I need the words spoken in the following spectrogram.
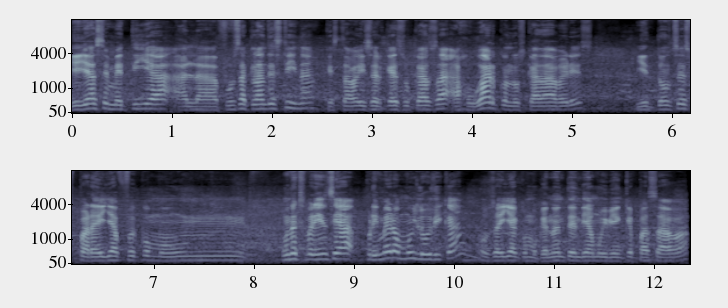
y ella se metía a la fosa clandestina, que estaba ahí cerca de su casa, a jugar con los cadáveres y entonces para ella fue como una experiencia primero muy lúdica, o sea, ella como que no entendía muy bien qué pasaba,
